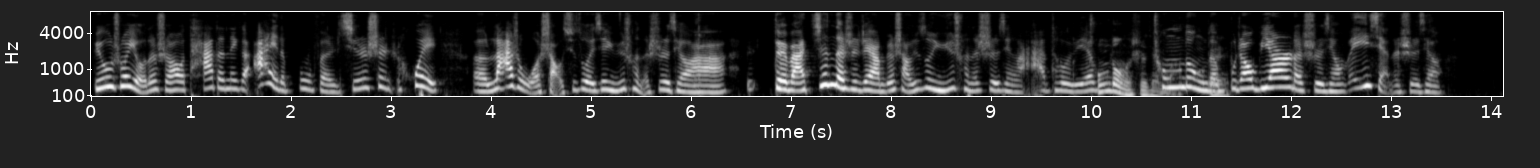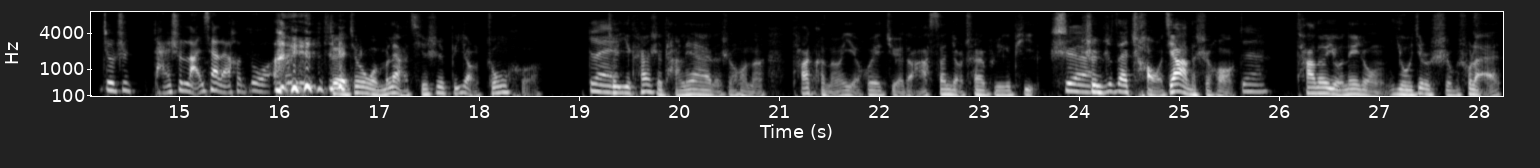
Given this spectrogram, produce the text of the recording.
比如说有的时候他的那个爱的部分，其实甚至会呃拉着我少去做一些愚蠢的事情啊，对吧？真的是这样，比如少去做愚蠢的事情啊，特别冲动的事情，冲动的、不着边儿的事情、危险的事情，就是还是拦下来很多。对，就是我们俩其实比较中和。就，一开始谈恋爱的时候呢，他可能也会觉得啊，三脚踹不出一个屁，是，甚至在吵架的时候，对，他都有那种有劲儿使不出来，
